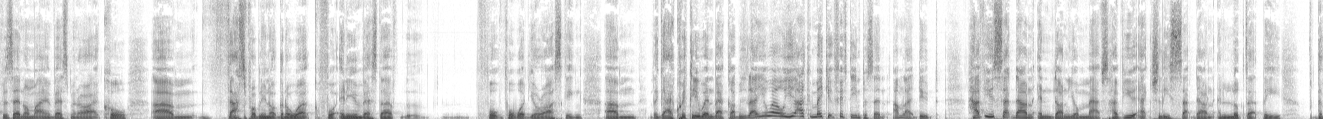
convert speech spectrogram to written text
5% on my investment. All right, cool. Um, that's probably not going to work for any investor for, for what you're asking. Um, the guy quickly went back up. He's like, yeah, well, yeah, I can make it 15%. I'm like, dude, have you sat down and done your maths? Have you actually sat down and looked at the, the,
